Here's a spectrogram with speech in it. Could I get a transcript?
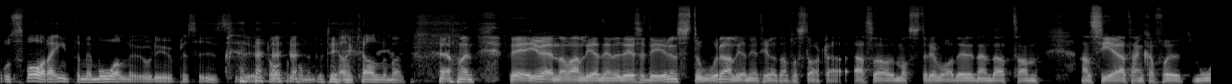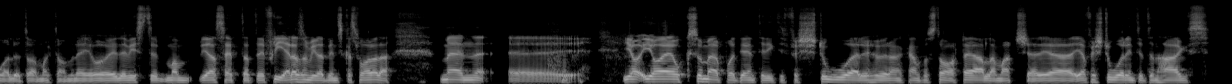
Och svara inte med mål nu, och det är ju precis det vi pratat om, det han kan. Men Ja, men det är ju en av anledningarna. Det är, så det är ju den stora anledningen till att han får starta. Alltså måste det vara. Det är den enda att han, han ser att han kan få ut mål av McTominay. Och det visste man, jag har sett att det är flera som vill att vi inte ska svara där. Men eh, jag, jag är också med på att jag inte riktigt förstår hur han kan få starta i alla matcher. Jag, jag förstår inte Ten Hags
